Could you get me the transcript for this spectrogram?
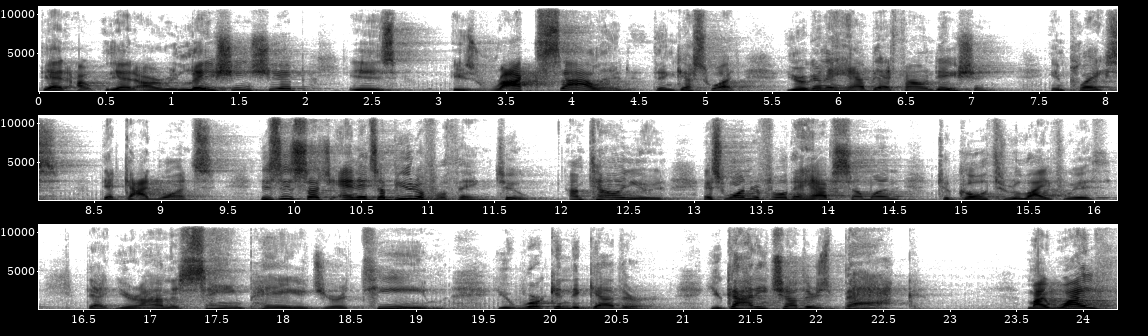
that our, that our relationship is, is rock solid, then guess what? You're going to have that foundation in place that God wants. This is such, and it's a beautiful thing too. I'm telling you, it's wonderful to have someone to go through life with that you're on the same page, you're a team, you're working together, you got each other's back. My wife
